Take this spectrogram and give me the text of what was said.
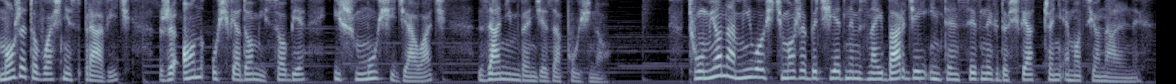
może to właśnie sprawić, że on uświadomi sobie, iż musi działać, zanim będzie za późno. Tłumiona miłość może być jednym z najbardziej intensywnych doświadczeń emocjonalnych.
